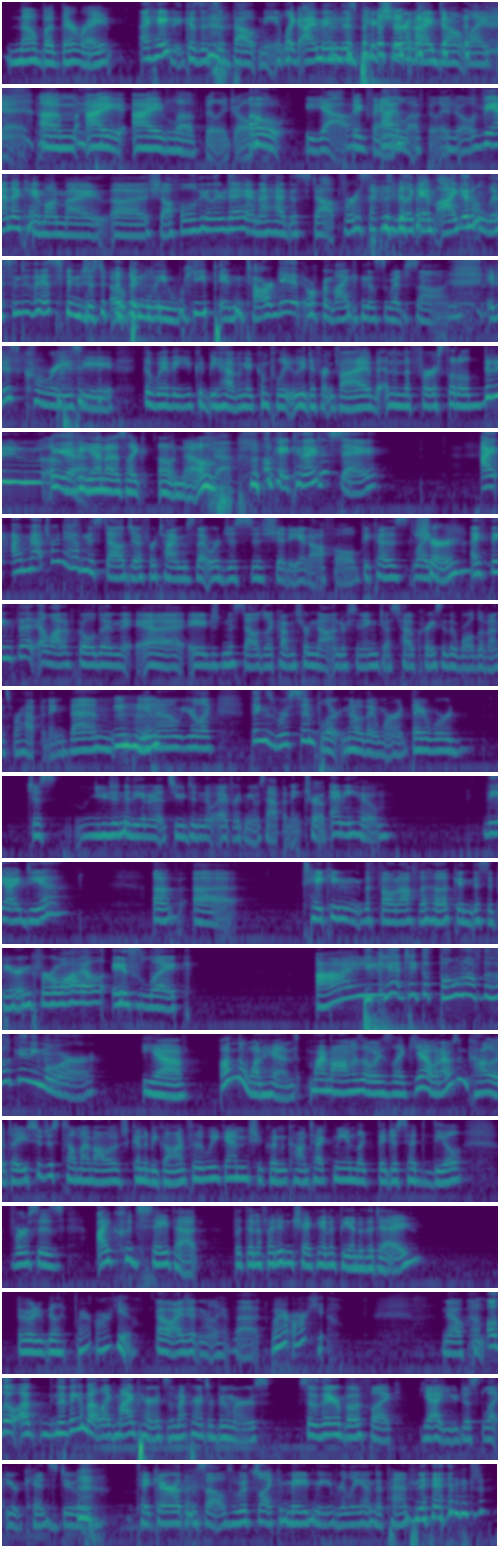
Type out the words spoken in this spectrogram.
No, but they're right. I hate it because it's about me. Like I'm in this picture and I don't like it. Um, I I love Billy Joel. Oh yeah, Big fan. I love Billy Joel. Vienna came on my uh, shuffle the other day, and I had to stop for a second to be like, "Am I going to listen to this and just openly weep in Target, or am I going to switch songs?" It is crazy the way that you could be having a completely different vibe, and then the first little doo of Yeah. Vienna is like, oh no. Yeah. Okay, can I just say, I I'm not trying to have nostalgia for times that were just as shitty and awful because like Sure. I think that a lot of golden uh, age nostalgia comes from not understanding just how crazy the world events were happening then. You know, you're like things were simpler. No, they weren't. They were just you didn't have the internet, so you didn't know everything that was happening. True. Anywho, the idea of uh taking the phone off the hook and disappearing for a while is like I you can't take the phone off the hook anymore. Yeah. On the one hand, my mom is always like, yeah, when I was in college, I used to just tell my mom I was going to be gone for the weekend and she couldn't contact me and like they just had to deal. Versus I could say that, but then if I didn't check in at the end of the day, everybody would be like, where are you? Oh, I didn't really have that. Where are you? No. Although uh, the thing about like my parents is my parents are boomers, so they are both like, yeah, you just let your kids do take care of themselves, which like made me really independent.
